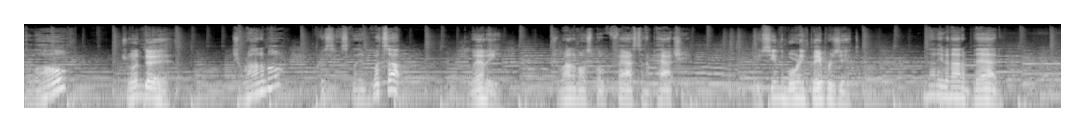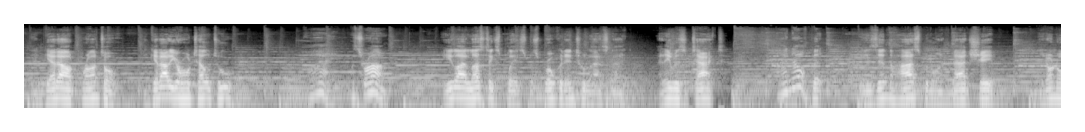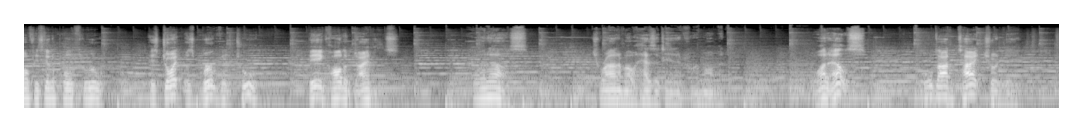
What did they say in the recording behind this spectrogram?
Hello? Chunde, Geronimo? Chris exclaimed. What's up? Lenny, Geronimo spoke fast in Apache. have you seen the morning papers yet? I'm not even out of bed. Then get out pronto. And get out of your hotel too. Why? What's wrong? Eli Lustig's place was broken into last night, and he was attacked. I know, but He's in the hospital in bad shape. They don't know if he's gonna pull through. His joint was burgled too. Big haul of diamonds. what else? Geronimo hesitated for a moment. What else? Hold on tight, Chunde.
